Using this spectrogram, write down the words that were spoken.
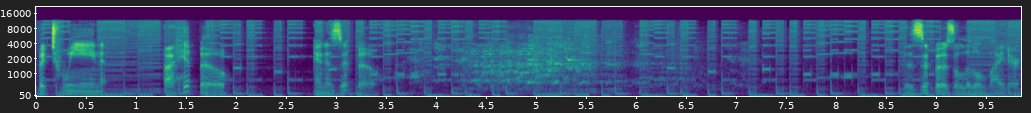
between a hippo and a zippo? The Zippo is a little lighter.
